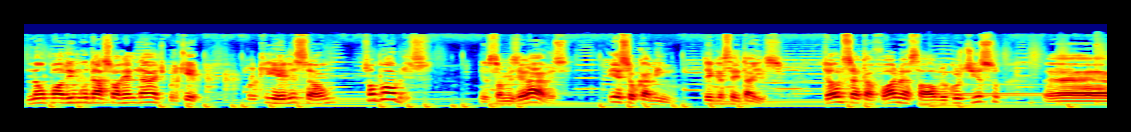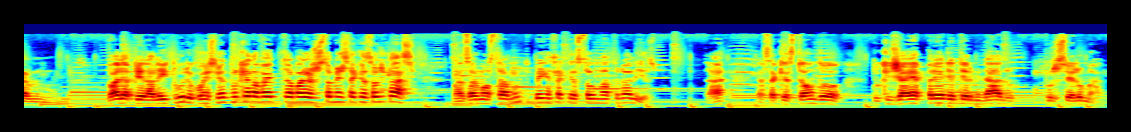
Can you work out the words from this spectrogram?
não podem mudar sua realidade. Por quê? Porque eles são, são pobres. Eles são miseráveis. Esse é o caminho. Tem que aceitar isso. Então, de certa forma, essa obra Curtiço é, vale a pena a leitura e o conhecimento porque ela vai trabalhar justamente essa questão de classe, mas vai mostrar muito bem essa questão do naturalismo, tá? essa questão do, do que já é pré-determinado por ser humano.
